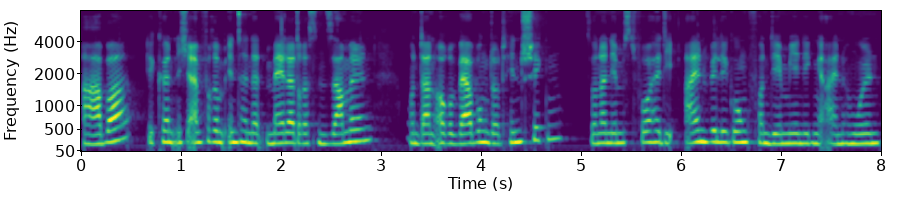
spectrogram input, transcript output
Aber ihr könnt nicht einfach im Internet Mailadressen sammeln und dann eure Werbung dorthin schicken, sondern ihr müsst vorher die Einwilligung von demjenigen einholen,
